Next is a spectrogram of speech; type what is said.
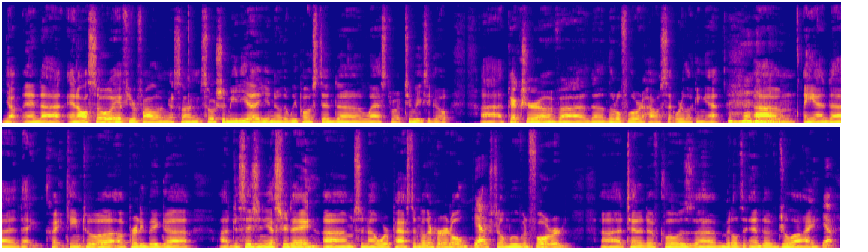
Yep, and uh, and also if you're following us on social media, you know that we posted uh, last well, two weeks ago uh, a picture of uh, the little Florida house that we're looking at, um, and uh, that came to a, a pretty big. Uh, uh, decision yesterday. Um, so now we're past another hurdle. Yep. We're still moving forward. Uh, tentative close uh, middle to end of July. Yep.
